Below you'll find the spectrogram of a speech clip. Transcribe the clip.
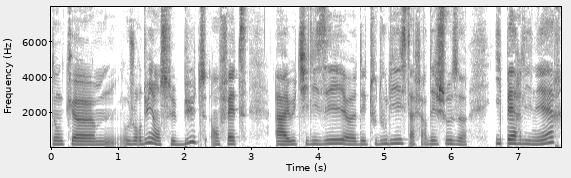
Donc euh, aujourd'hui, on se bute en fait à utiliser euh, des to-do list, à faire des choses hyper linéaires,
